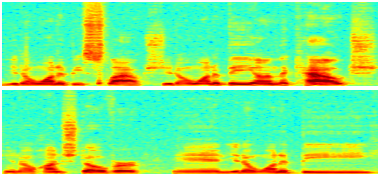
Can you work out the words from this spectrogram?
You don't want to be slouched. You don't want to be on the couch, you know, hunched over, and you don't want to be,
